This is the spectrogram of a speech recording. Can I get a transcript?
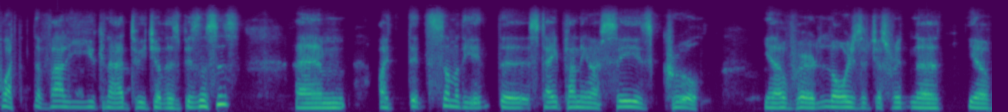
what the value you can add to each other's businesses. Um, I did some of the the estate planning I see is cruel, you know, where lawyers have just written a, you know,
